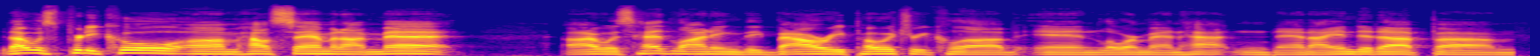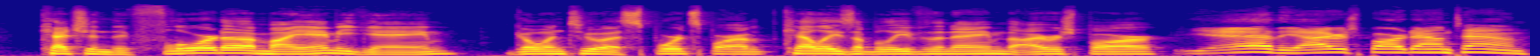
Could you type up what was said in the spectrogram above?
That was pretty cool. Um, how Sam and I met. I was headlining the Bowery Poetry Club in Lower Manhattan, and I ended up um, catching the Florida Miami game. Going to a sports bar, Kelly's, I believe is the name, the Irish bar. Yeah, the Irish bar downtown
